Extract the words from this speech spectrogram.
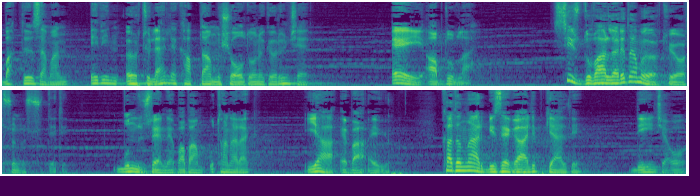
baktığı zaman evin örtülerle kaplanmış olduğunu görünce, ''Ey Abdullah, siz duvarları da mı örtüyorsunuz?'' dedi. Bunun üzerine babam utanarak, ''Ya Eba Eyyub, kadınlar bize galip geldi.'' deyince o,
